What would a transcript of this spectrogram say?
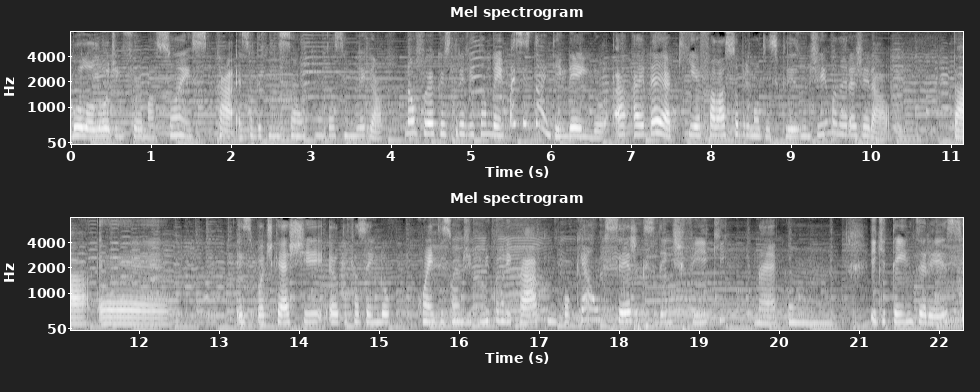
bololô de informações, tá, essa definição não tá sendo legal. Não foi a que eu escrevi também, mas vocês estão entendendo? A, a ideia aqui é falar sobre motociclismo de maneira geral, tá? É, esse podcast eu tô fazendo com a intenção de me comunicar com qualquer um que seja que se identifique, né, com e que tenha interesse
